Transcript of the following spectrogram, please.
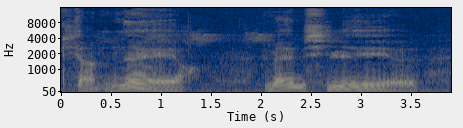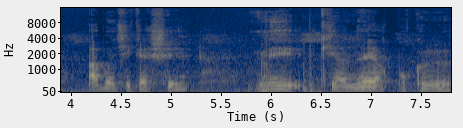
qu'il y a un air, même s'il est euh, à moitié caché mais qui a un air pour que,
